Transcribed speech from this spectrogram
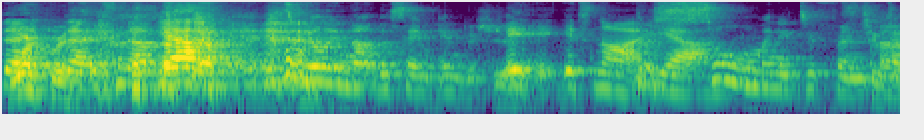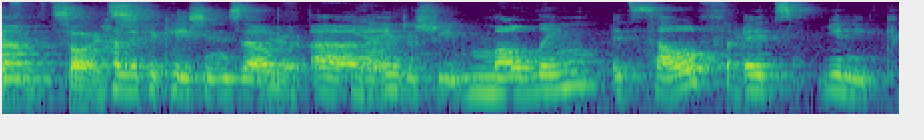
that, work with. That, yeah, it's really not the same industry. It, it's not. There's yeah, so many different, um, different ramifications of yeah. Uh, yeah. the industry. Modeling itself, it's unique.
